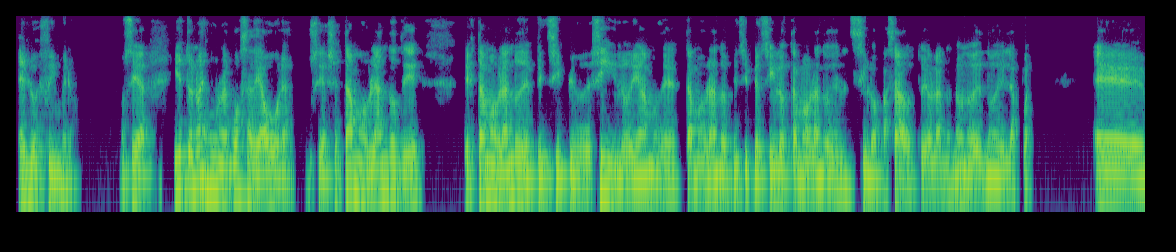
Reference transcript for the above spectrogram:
es lo efímero. O sea, y esto no es una cosa de ahora, o sea, ya estamos hablando de, estamos hablando de principios de siglo, digamos, de, estamos hablando de principios de siglo, estamos hablando del siglo pasado, estoy hablando, no, no, de, no del actual. Eh,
